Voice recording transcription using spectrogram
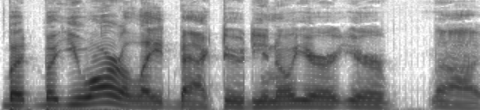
but but you are a laid back dude you know you're you're uh,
